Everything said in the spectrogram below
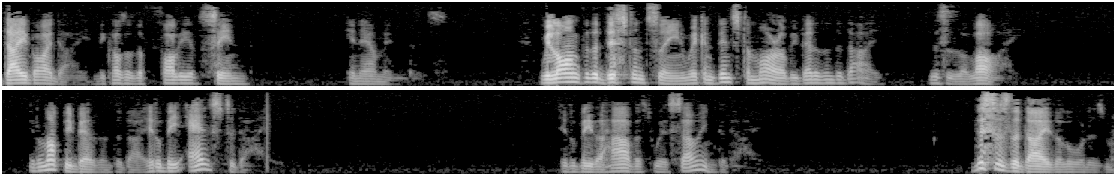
day by day, because of the folly of sin in our members. We long for the distant scene. We're convinced tomorrow will be better than today. This is a lie. It'll not be better than today. It'll be as today. It'll be the harvest we're sowing today. This is the day the Lord has made.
